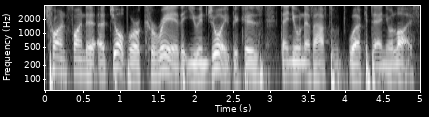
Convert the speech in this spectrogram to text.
try and find a, a, job or a career that you enjoy because then you'll never have to work a day in your life.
